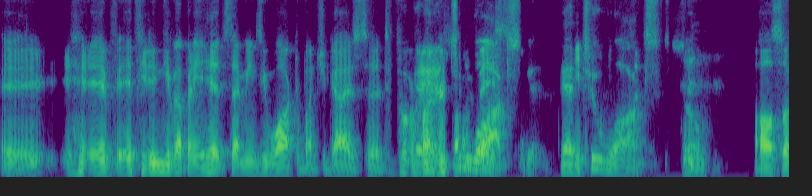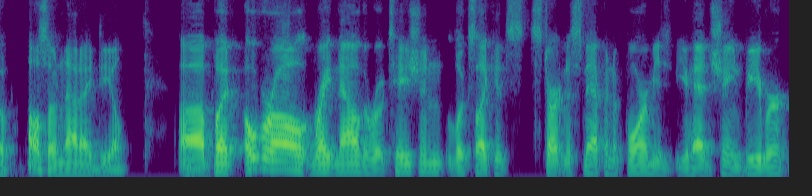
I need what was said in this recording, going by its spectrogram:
if if he didn't give up any hits, that means he walked a bunch of guys to, to put yeah, runners two on walks. Base. Had two walks, so also also not ideal. Uh, but overall, right now the rotation looks like it's starting to snap into form. You, you had Shane Bieber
